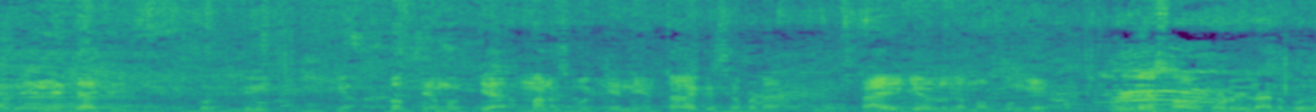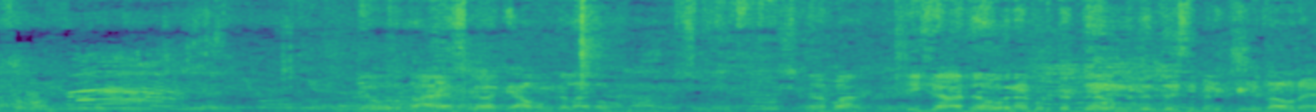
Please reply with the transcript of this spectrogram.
ಅದು ಎಲ್ಲಿ ಜಾತಿ? ಭಕ್ತಿ ಮುಖ್ಯ. ಭಕ್ತಿ ಮುಖ್ಯ ಮನಸ್ಸು ಮುಖ್ಯ. ನೀನು ತಲೆ ಕೆಸಬೇಡ ತಾಯಿಗೆ ಹೇಳು ನಮ್ಮ ಅಪ್ಪಂಗೆ. ಒಳ್ಳೆ ಸಾವು ಕೊಡು ಇಲ್ಲಾಂದ್ರೆ ಬದುಕವ ದೇವ್ರನ್ನ ಆಯಸ್ಕೊಳಕ್ಕೆ ಯಾವ ಕೆಲ ಏನಪ್ಪ? ಈಗ ಜನ ದೇವ್ರನ್ನೇ ಬಿಡ್ತಾರೆ ದೇವ್ರನ್ನ ದೇಸಿ ಮೇಲೆ ಕೀಳ್ತಾವ್ರೆ.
